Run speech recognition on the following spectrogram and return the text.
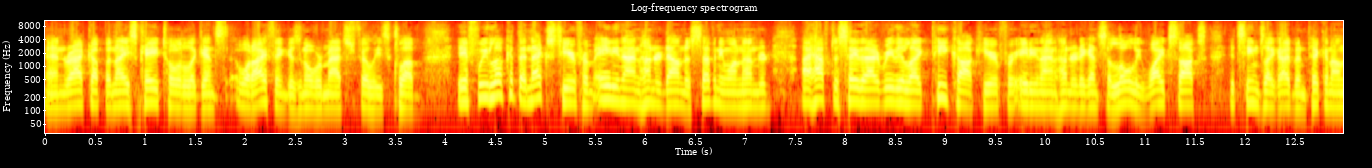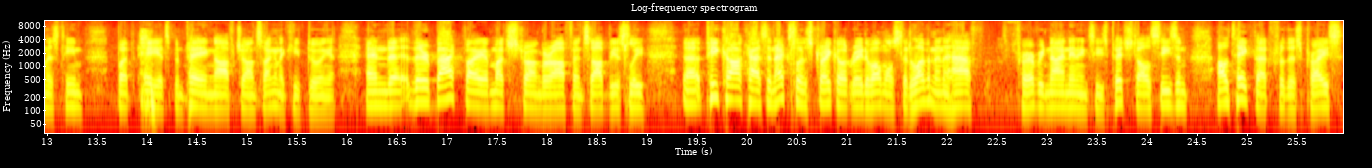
and rack up a nice K total against what I think is an overmatched Phillies club. If we look at the next tier from 8,900 down to 7,100, I have to say that I really like Peacock here for 8,900 against the lowly White Sox. It seems like I've been picking on this team, but hey, it's been paying off, John, so I'm going to keep doing it. And uh, they're backed by a much stronger offense, obviously. Uh, Peacock has an excellent strikeout rate of almost 11.5 for every nine innings he's pitched all season. I'll take that for this price.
